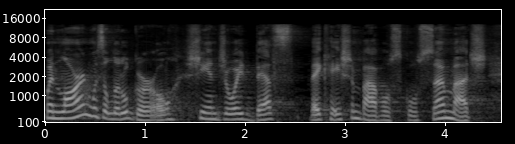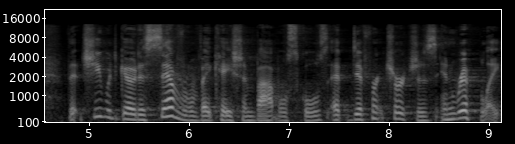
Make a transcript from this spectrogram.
When Lauren was a little girl, she enjoyed Beth's vacation Bible school so much that she would go to several vacation Bible schools at different churches in Ripley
